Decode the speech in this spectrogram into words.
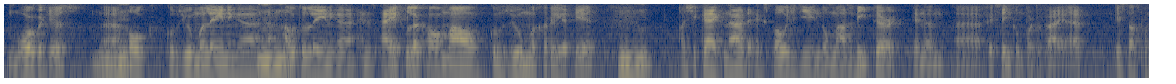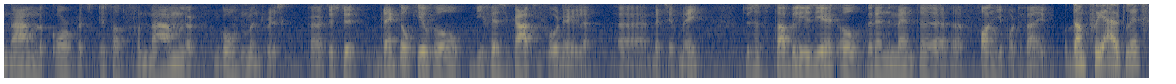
mortgages, mm ook consumerleningen, mm autoleningen. En het is eigenlijk allemaal consumer gerelateerd. Mhm. Als je kijkt naar de exposure die je normaal liter in een fixed income portefeuille hebt, is dat voornamelijk corporates, is dat voornamelijk government risk. dus dit brengt ook heel veel diversificatievoordelen met zich mee. Dus het stabiliseert ook de rendementen van je portefeuille. Dank voor je uitleg.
